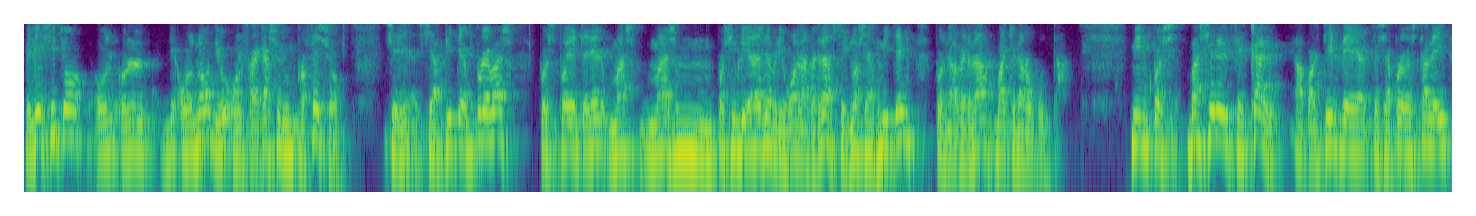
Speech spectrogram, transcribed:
el éxito o, no, o el fracaso de un proceso. Si se admiten pruebas, pues puede tener más, más mm, posibilidades de averiguar la verdad. Si no se admiten, pues la verdad va a quedar oculta. Bien, pues va a ser el fiscal, a partir de que se apruebe esta ley,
